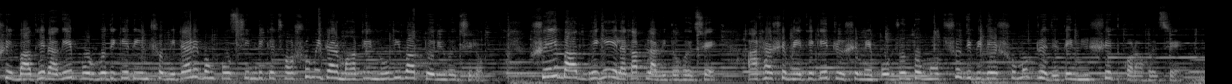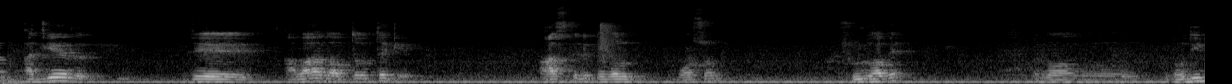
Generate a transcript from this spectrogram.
সেই বাঁধের আগে পূর্ব দিকে তিনশো মিটার এবং পশ্চিম দিকে ছশো মিটার মাটির নদী বাঁধ তৈরি হয়েছিল। সেই বাঁধ ভেঙে এলাকা প্লাবিত হয়েছে। আঠাশে মে থেকে ত্রিশে মে পর্যন্ত মৎস্যজীবীদের সমুদ্রে যেতে নিষেধ করা হয়েছে। আজকের যে আবহাওয়া দপ্তর থেকে আজ থেকে প্রবল বর্ষণ শুরু হবে এবং নদীর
